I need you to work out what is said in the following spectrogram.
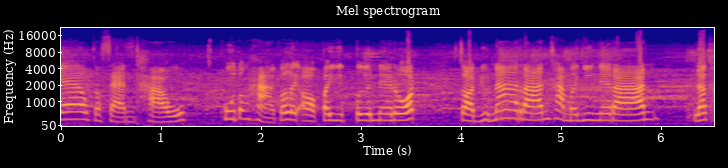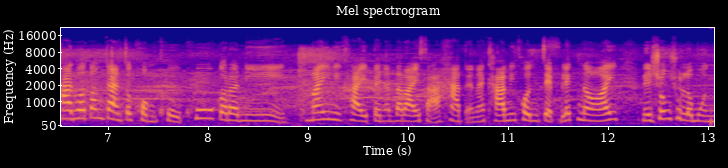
แก้วกับแฟนเขา ผู้ต้องหาก็เลยออกไปหยิบปืนในรถ จอดอยู่หน้าร้านค่ะมายิงในร้าน แล้วคาดว่าต้องการจะข่มขู่คู่กรณี ไม่มีใครเป็นอันตรายสาหัสนะคะ มีคนเจ็บเล็กน้อยในช่วงชุลมุน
